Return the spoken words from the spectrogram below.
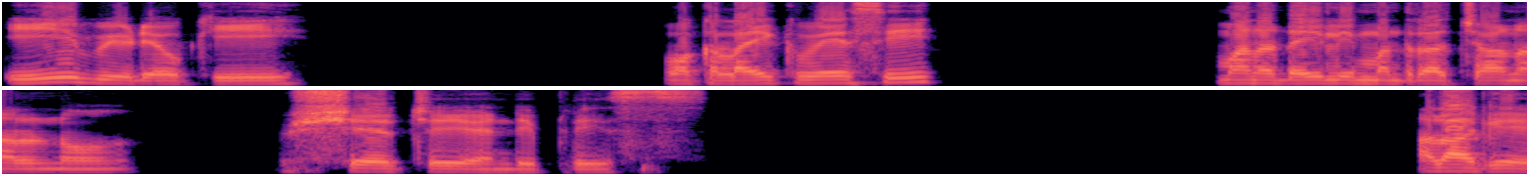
ఈ వీడియోకి ఒక లైక్ వేసి మన డైలీ మంత్ర ఛానల్ను షేర్ చేయండి ప్లీజ్. అలాగే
